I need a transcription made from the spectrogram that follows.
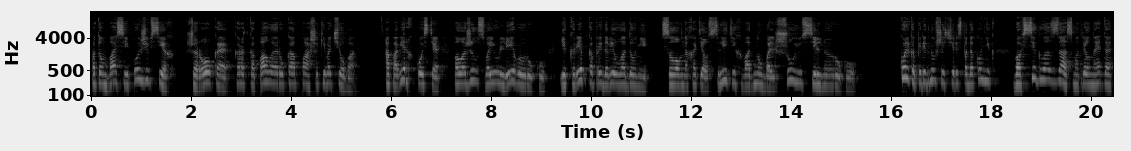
потом Васи и позже всех – широкая, короткопалая рука Паши Кивачева. А поверх Костя положил свою левую руку и крепко придавил ладони, словно хотел слить их в одну большую сильную руку. Колька, перегнувшись через подоконник, во все глаза смотрел на это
